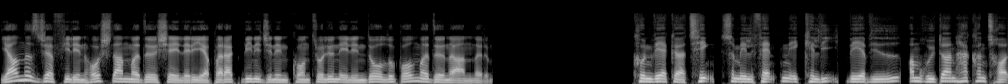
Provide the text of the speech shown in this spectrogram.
Yalnızca filin hoşlanmadığı şeyleri yaparak binicinin kontrolün elinde olup olmadığını anlarım. Kun ved at gøre ting, som elefanten ikke kan lide, vil jeg vide, om rytteren har kontrol.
